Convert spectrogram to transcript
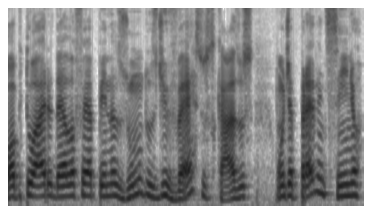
O obituário dela foi apenas um dos diversos casos onde a Prevent Senior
